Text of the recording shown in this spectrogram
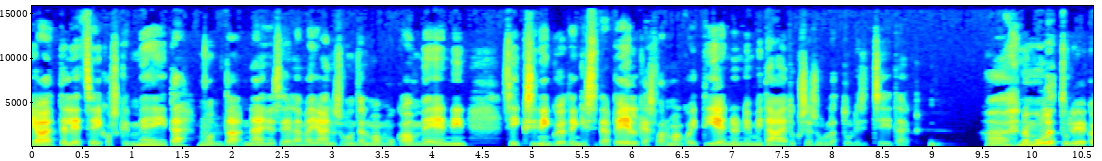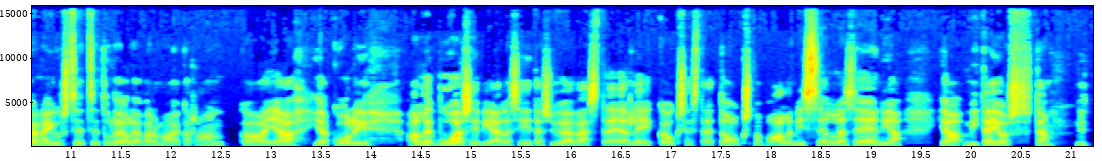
Ja mm. ajatteli, että se ei koske meitä, mm. mutta näinhän se elämä ei aina suunnitelman mukaan mene, niin siksi niin kuin jotenkin sitä pelkäs varmaan, kun ei tiennyt. Niin mitä ajatuksia sulle tuli sit siitä? Äh, no mulle tuli ekana just se, että se tulee olemaan varmaan aika rankkaa ja, ja kun oli alle vuosi vielä siitä syövästä ja leikkauksesta, että onko mä valmis sellaiseen ja, ja mitä jos tämä nyt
